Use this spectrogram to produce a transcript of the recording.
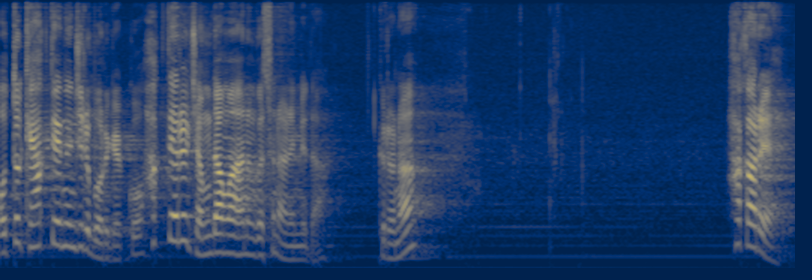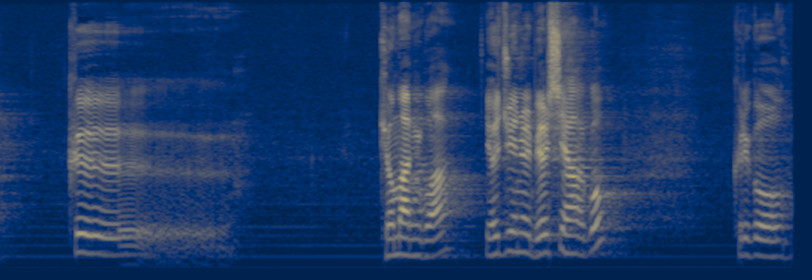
어떻게 학대했는지를 모르겠고 학대를 정당화하는 것은 아닙니다. 그러나 하갈의 그 교만과 여주인을 멸시하고 그리고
